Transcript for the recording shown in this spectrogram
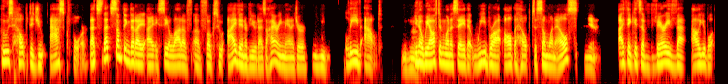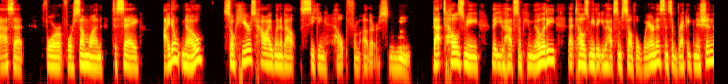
Whose help did you ask for? That's that's something that I, I see a lot of, of folks who I've interviewed as a hiring manager mm -hmm. leave out. Mm -hmm. You know, we often want to say that we brought all the help to someone else. Yeah. I think it's a very valuable asset for for someone to say, I don't know. So here's how I went about seeking help from others. Mm -hmm that tells me that you have some humility. That tells me that you have some self-awareness and some recognition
